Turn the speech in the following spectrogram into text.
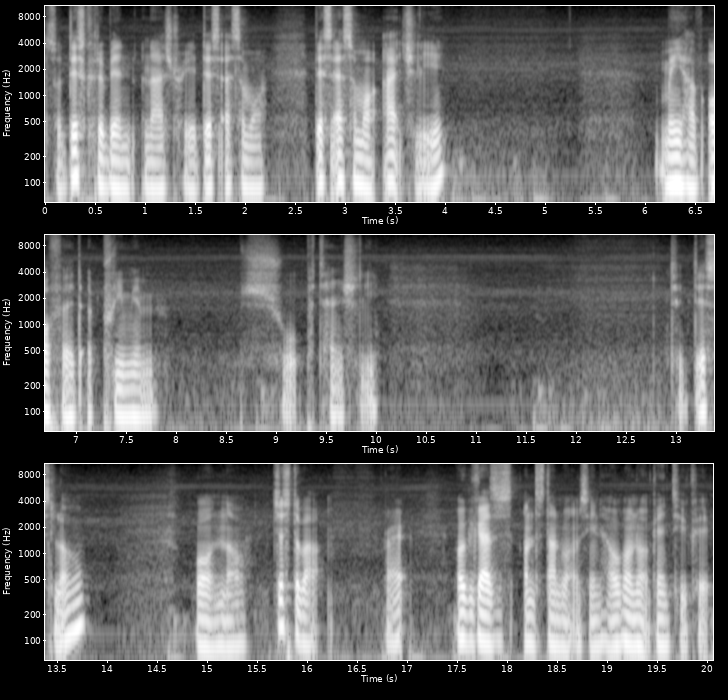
So this could have been a nice trade. This SMR, this SMR actually may have offered a premium short potentially to this low. Well, no, just about, right? Hope you guys understand what I'm saying. I hope I'm not going too quick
